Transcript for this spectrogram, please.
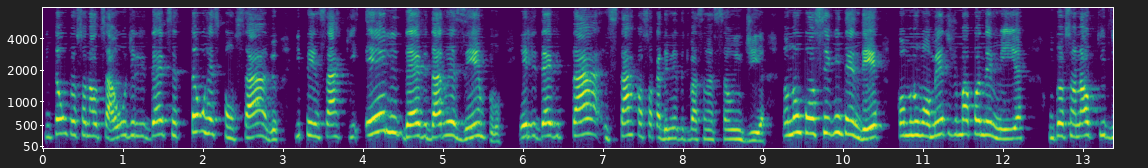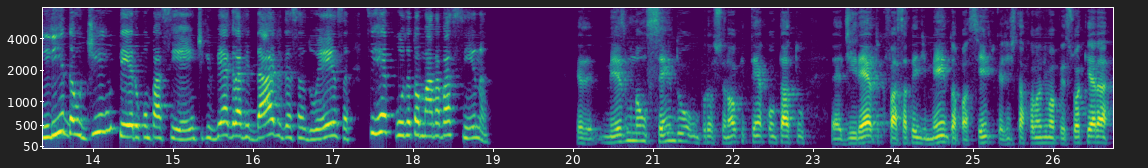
Então, o profissional de saúde ele deve ser tão responsável e pensar que ele deve dar o exemplo, ele deve tá, estar com a sua caderneta de vacinação em dia. Então, não consigo entender como, no momento de uma pandemia, um profissional que lida o dia inteiro com o paciente, que vê a gravidade dessa doença, se recusa a tomar a vacina. Quer dizer, mesmo não sendo um profissional que tenha contato é, direto, que faça atendimento a paciente, porque a gente está falando de uma pessoa que era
